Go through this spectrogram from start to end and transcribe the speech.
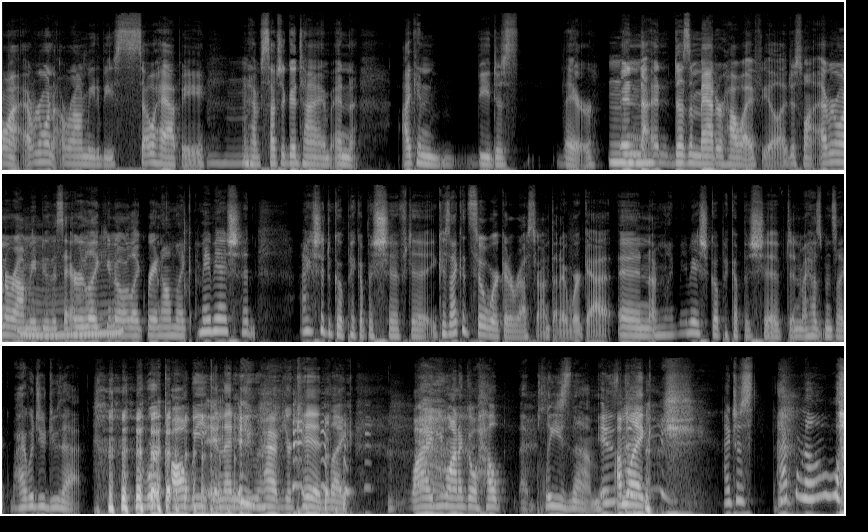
want everyone around me to be so happy Mm-hmm. and have such a good time and I can be just there. Mm-hmm. And it doesn't matter how I feel. I just want everyone around me to do the same. Or like, you Mm-hmm. know, like right now I'm like, maybe I should I should go pick up a shift because I could still work at a restaurant that I work at. And I'm like, maybe I should go pick up a shift. And my husband's like, why would you do that? You work all week and then you have your kid. Like, why do you want to go help uh, please them? Is I'm like, I just, I don't know.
